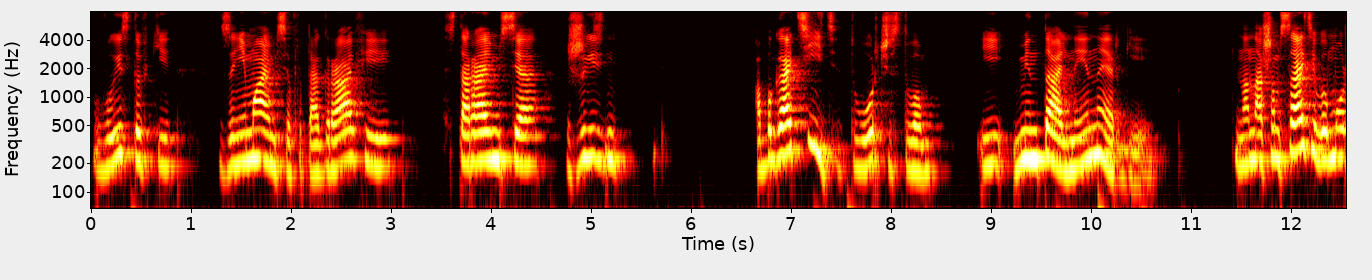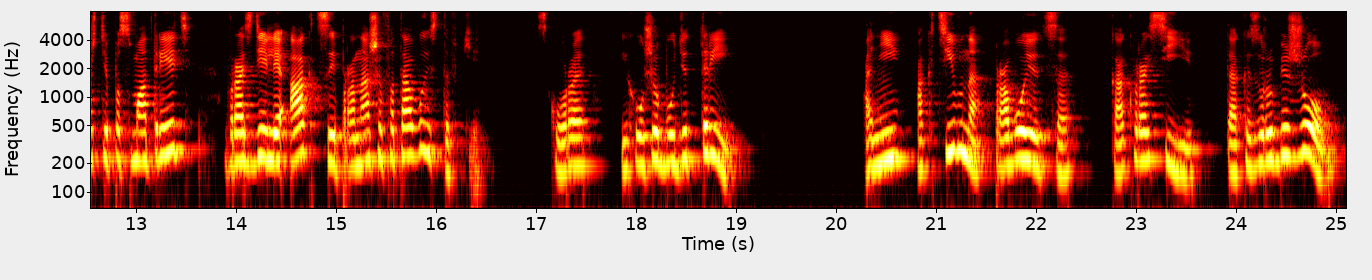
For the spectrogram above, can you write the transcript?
выставки, занимаемся фотографией, стараемся жизнь обогатить творчеством и ментальной энергией. На нашем сайте вы можете посмотреть в разделе акции про наши фотовыставки. Скоро их уже будет три. Они активно проводятся как в России, так и за рубежом.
